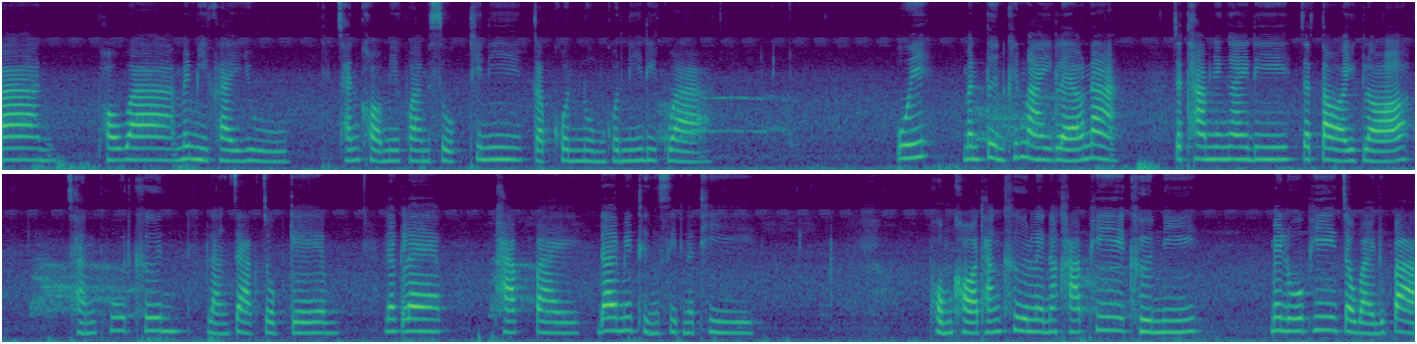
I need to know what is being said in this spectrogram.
บ้าน เพราะว่าไม่มีใครอยู่ ฉันขอมีความสุขที่นี่กับคนหนุ่มคนนี้ดีกว่า อุ๊ย มันตื่นขึ้นมาอีกแล้วน่ะ จะทำยังไงดี จะต่ออีกเหรอ ฉันพูดขึ้นหลังจากจบเกม แรก ๆ พักไปได้ไม่ถึงสิบนาที ผมขอทั้งคืนเลยนะคะ พี่คืนนี้ ไม่รู้พี่จะไหวหรือเปล่า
